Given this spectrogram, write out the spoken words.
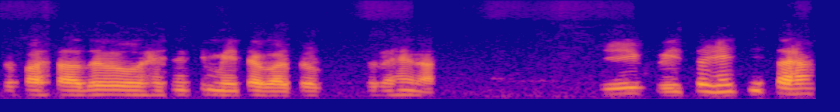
foi passado recentemente agora pela professora Renata. E com isso a gente encerra.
